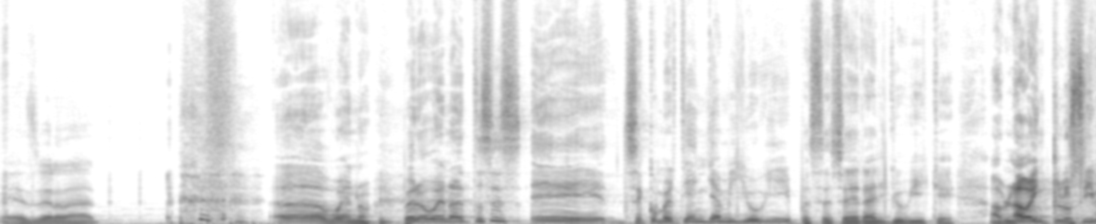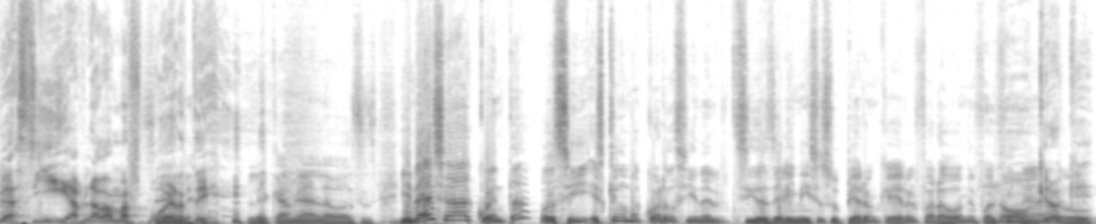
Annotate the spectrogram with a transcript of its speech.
es verdad. Ah, bueno, pero bueno, entonces eh, se convertía en Yami Yugi y pues ese era el Yugi que hablaba inclusive así, hablaba más Sí, fuerte. le, le cambiaban la voz. ¿Y nadie se daba cuenta? O sí, es que no me acuerdo si, en el- si desde el inicio supieron que era el faraón y fue al no, final. creo o- que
